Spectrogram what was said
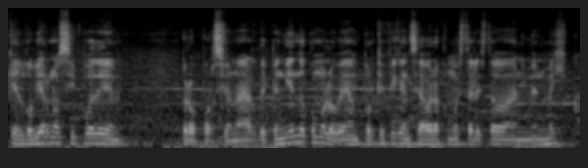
que el gobierno sí puede proporcionar, dependiendo cómo lo vean, porque fíjense ahora cómo está el estado de ánimo en México.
